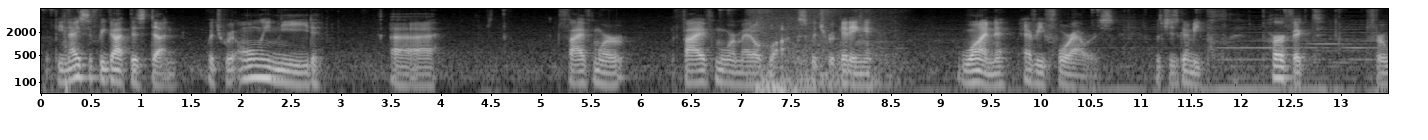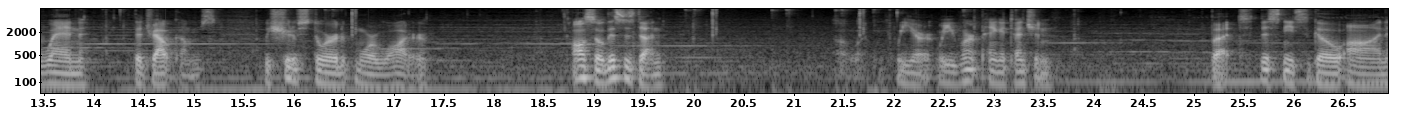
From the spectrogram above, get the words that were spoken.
it'd be nice if we got this done, which we only need uh, five more, five more metal blocks, which we're getting one every four hours which is going to be perfect for when the drought comes. We should have stored more water. Also, this is done. Oh, we are we weren't paying attention. But this needs to go on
